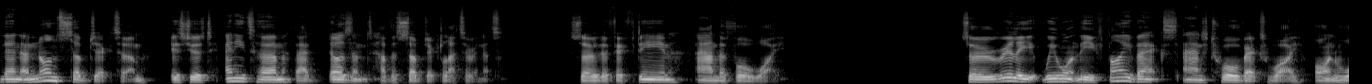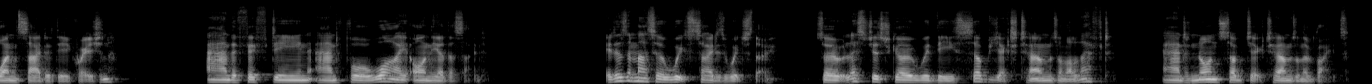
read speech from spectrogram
Then a non-subject term is just any term that doesn't have the subject letter in it. So the 15 and the 4y. So really, we want the 5x and 12xy on one side of the equation, and the 15 and 4y on the other side. It doesn't matter which side is which though, so let's just go with the subject terms on the left and non-subject terms on the right,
